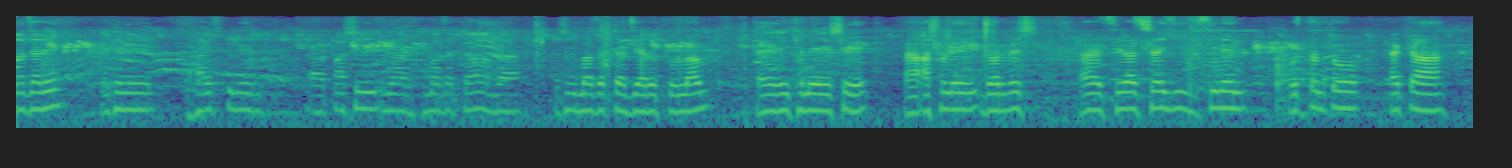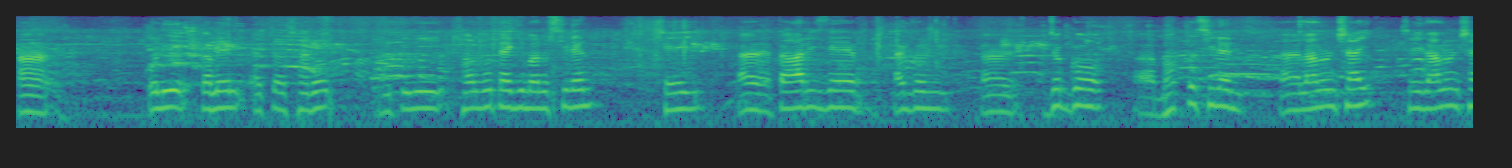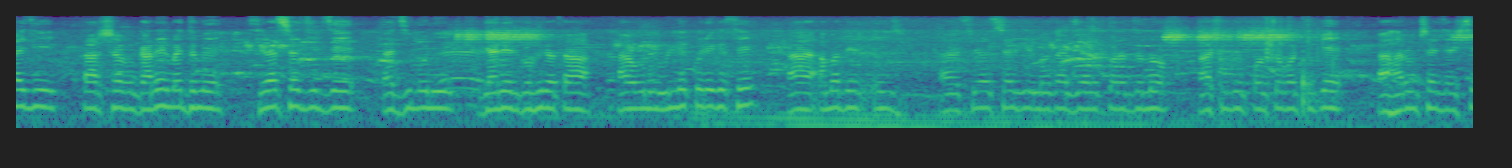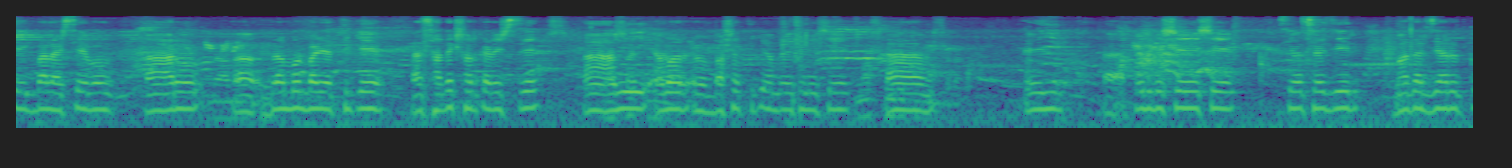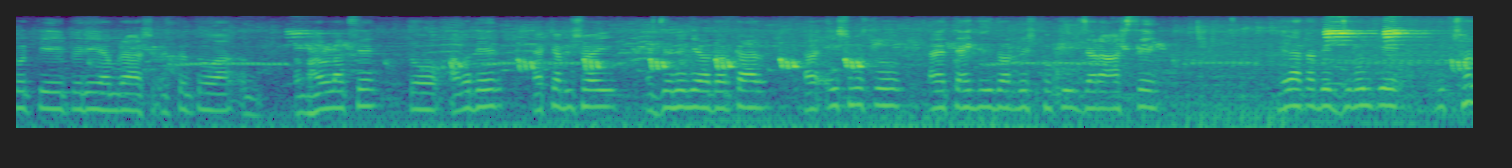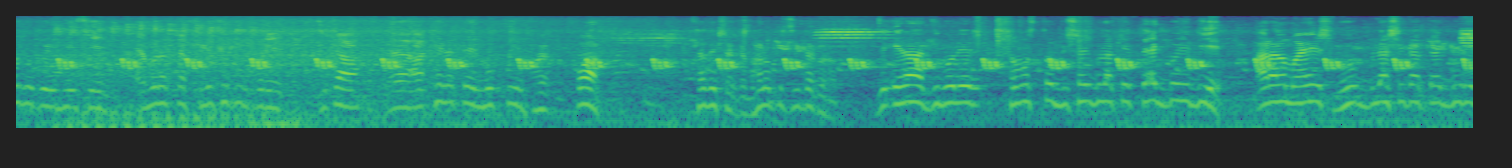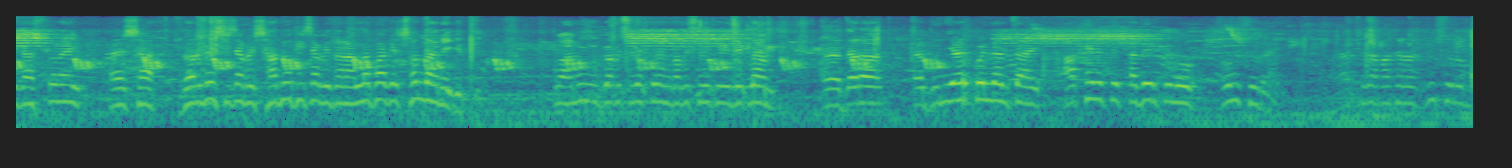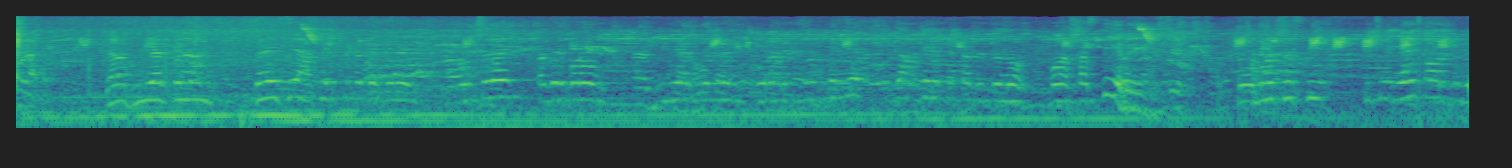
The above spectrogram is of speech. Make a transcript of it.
মাজারে এখানে হাই স্কুলের পাশেই ওনার মাজারটা। আমরা সেই মাজারটা জিয়ারত করলাম। এইখানে এসে আসলে দরবেশ সিরাজ শাহজি ছিলেন অত্যন্ত একটা অলি কামেল, একটা সাধক। তিনি সর্বত্যাগী মানুষ ছিলেন। সেই তারই যে একজন যোগ্য ভক্ত ছিলেন লালন সাই। সেই লালন সাইজি তার সব গানের মাধ্যমে সিরাজ সাইজির যে জীবনী জ্ঞানের গভীরতা উনি উল্লেখ করে গেছে আমাদের এই সিরাজ সাইজির মাজার জিয়ারত করার জন্য শুধু পঞ্চগড় থেকে হারুন সাহেব এসছে, ইকবাল আসছে এবং আরও ব্রাহ্মণবাড়িয়ার থেকে সাদেক সরকার এসছে। আমি আমার বাসার থেকে আমরা এখানে এসে এই পরিবেশে এসে সিরাজ সাহেজির মাজার জিয়ারত করতে পেরে আমরা অত্যন্ত ভালো লাগছে। তো আমাদের একটা বিষয় জেনে নেওয়া দরকার। এই সমস্ত ত্যাগী দরবেশ ফকির যারা আসছে এরা তাদের জীবনকে উৎসর্গ করে দিয়েছে এমন একটা ফিলোসফির করে যেটা আহ, আখেরাতের মুক্তির পথ। সাদেক সরকার ভালো করে চিন্তা করো। যে এরা জীবনের সমস্ত বিষয়গুলোকে ত্যাগ করে দিয়ে আরাম আয়েস ভোগ বিলাসিতা ত্যাগ করে গাছতলায় দরবেশ হিসাবে, সাধক হিসাবে তারা আল্লাহ পাকের সন্ধানে গেছে। তো আমি গবেষণা করেন, গবেষণা করে দেখলাম যারা দুনিয়ার কল্যাণ চায়, আখেরাতে তাদের কোনো অংশ নাই। সুরা বাজারের দুশো নম্বর যারা দুনিয়ার কল্যাণ চাইছে, আখেরাতে তাদের কোনো অংশ নাই, তাদের বরং দুনিয়ার কল্যাণ সুযোগ পেয়েছে, তাদের জন্য মহাশাস্তি হয়ে গেছে। তো মহাশাস্তি কিছু ন্যায় পাওয়ার জন্য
